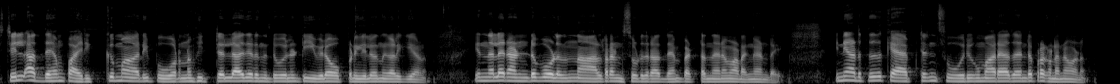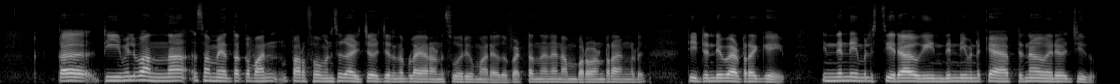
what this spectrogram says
സ്റ്റിൽ അദ്ദേഹം പരിക്ക് മാറി പൂർണ ഫിറ്റല്ലാതെ ഇരുന്നിട്ട് പോലും ടി വിയിലെ ഓപ്പണിങ്ങിൽ വന്ന് കളിക്കുകയാണ്. ഇന്നലെ രണ്ട് ബോളിൽ നിന്ന് നാല് റൺസ് കൊടുത്തിട്ട് അദ്ദേഹം പെട്ടെന്ന് തന്നെ മടങ്ങുകയുണ്ടായി. ഇനി അടുത്തത് ക്യാപ്റ്റൻ സൂര്യകുമാർ യാദവിന്റെ പ്രകടനമാണ്. ടീമിൽ വന്ന സമയത്തൊക്കെ വൻ പെർഫോമൻസ് കാഴ്ചവെച്ചിരുന്ന പ്ലെയറാണ് സൂര്യകുമാർ യാദവ്. പെട്ടെന്ന് തന്നെ number one ranked T twenty ബാറ്ററൊക്കെ ആയി. ഇന്ത്യൻ ടീമിൽ സ്ഥിരമാവുകയും ഇന്ത്യൻ ടീമിന്റെ ക്യാപ്റ്റൻ ആവുകയും ചെയ്തു.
